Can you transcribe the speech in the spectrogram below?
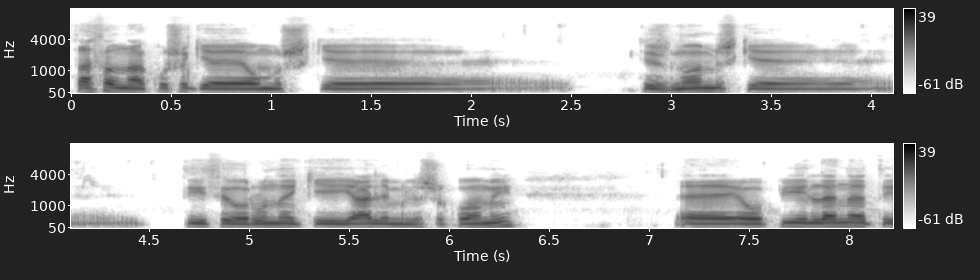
Θα ήθελα να ακούσω και όμως και τις γνώμες και τι θεωρούν και οι άλλοι μελισσοκόμοι ε, οι οποίοι λένε ότι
